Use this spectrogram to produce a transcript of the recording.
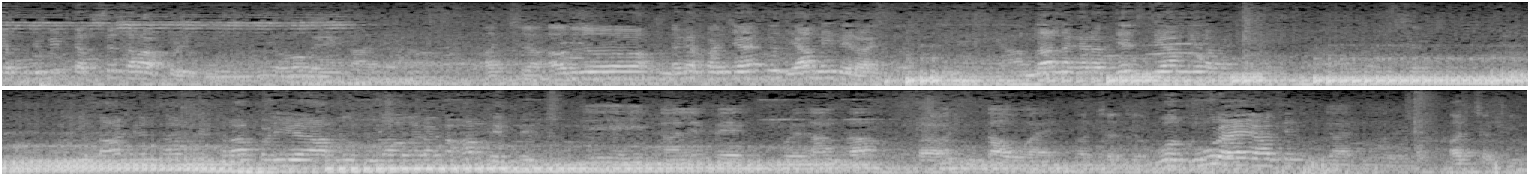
डस्टबिन कब से खराब पड़ी? हुई? हो गए अच्छा और जो नगर पंचायत को ध्यान नहीं दे रहा है इस नगर अध्यक्ष ध्यान दे रहा है ये साल डेढ़ साल से खराब पड़ी है आप लोग कूड़ा वगैरह कहाँ फेंकते हैं? ये यही नाले पे कूड़ेदान था हाँ। टूटा हुआ है। अच्छा अच्छा। वो दूर है यहाँ से? अच्छा ठीक।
